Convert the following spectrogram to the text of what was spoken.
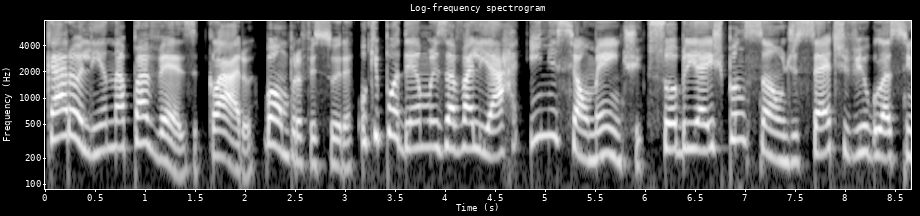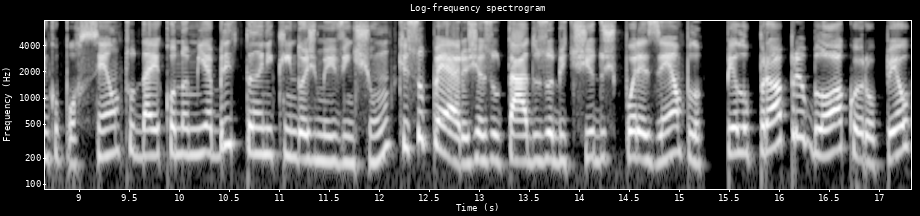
Carolina Pavese, claro. Bom, professora, o que podemos avaliar inicialmente sobre a expansão de 7,5% da economia britânica em 2021, que supera os resultados obtidos, por exemplo, pelo próprio bloco europeu,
